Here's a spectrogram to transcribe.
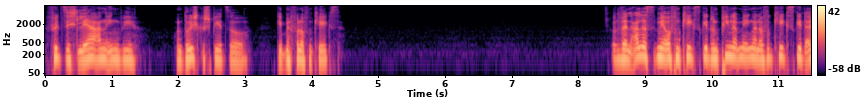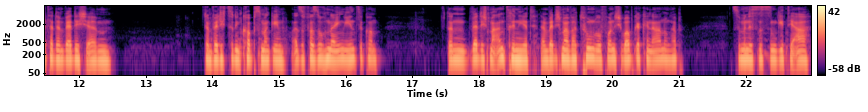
fühlt sich leer an irgendwie und durchgespielt, so geht mir voll auf den Keks. Und wenn alles mir auf den Keks geht und Peanut mir irgendwann auf den Keks geht, Alter, dann werde ich, ähm, dann werde ich zu den Cops mal gehen. Also versuchen, da irgendwie hinzukommen. Dann werde ich mal antrainiert. Dann werde ich mal was tun, wovon ich überhaupt gar keine Ahnung habe. Zumindest in GTA.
